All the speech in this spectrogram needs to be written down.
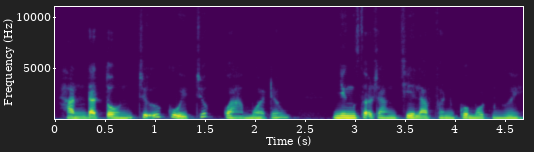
Hắn đã tốn trữ củi trước qua mùa đông, nhưng sợ rằng chỉ là phần của một người.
